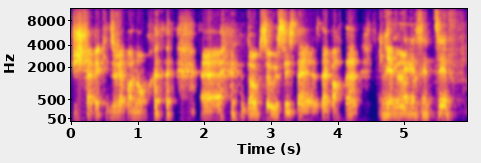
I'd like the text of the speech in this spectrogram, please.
puis je savais qu'ils ne diraient pas non. donc ça aussi, c'était important. Puis, il y avait réceptif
